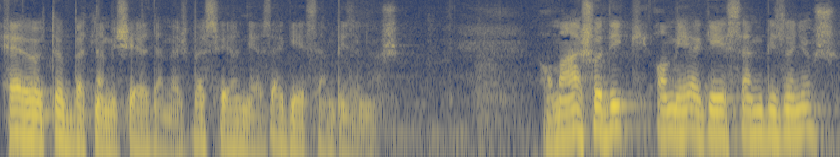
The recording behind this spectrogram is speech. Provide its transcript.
Erről többet nem is érdemes beszélni, ez egészen bizonyos. A második, ami egészen bizonyos,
